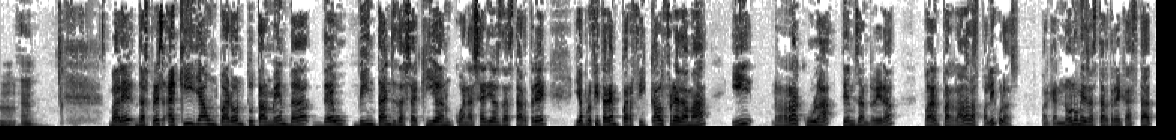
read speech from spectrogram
Mm. Mm. Vale, després aquí hi ha un peron totalment de 10-20 anys de sequia en quant a sèries de Star Trek i aprofitarem per ficar el fre de mà i recular temps enrere per parlar de les pel·lícules. Perquè no només Star Trek ha estat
